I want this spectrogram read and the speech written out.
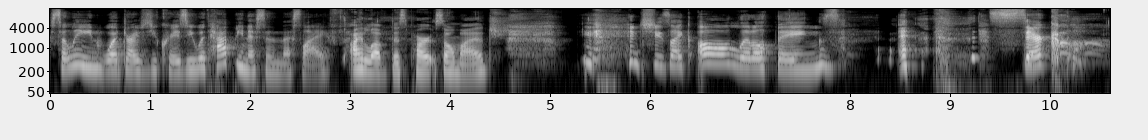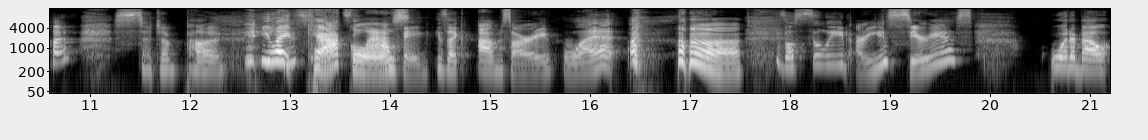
Selin, what drives you crazy with happiness in this life? I love this part so much. and she's like, oh, little things. Serkan, such a punk. He, like, starts cackles. laughing. He's like, I'm sorry, what? He's all, Selin, are you serious? What about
